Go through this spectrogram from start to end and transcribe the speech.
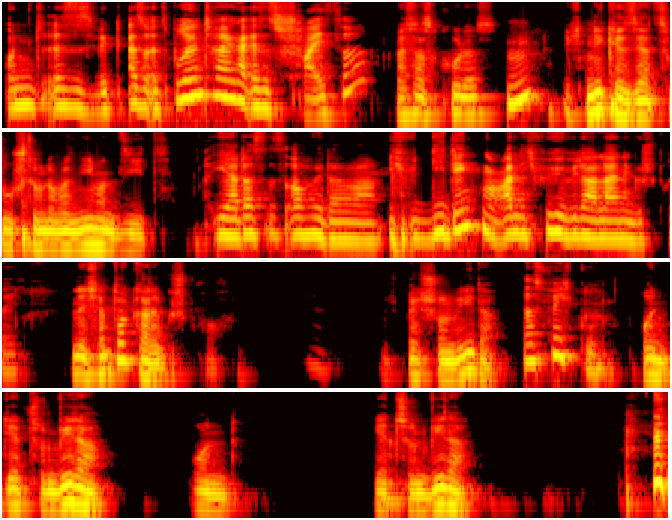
Und es ist wirklich, also als Brillenträger ist es scheiße, Weißt du, was cool ist? Hm? Ich nicke sehr zustimmend, aber niemand sieht's. Ja, das ist auch wieder wahr. Ich, die denken alle, ich führe hier wieder alleine Gespräch. Nee, Ich habe doch gerade gesprochen. Ja. Spreche schon wieder. Das finde ich gut. Und jetzt schon wieder. Und jetzt schon wieder.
